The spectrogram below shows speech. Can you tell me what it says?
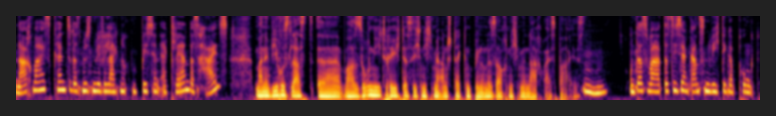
Nachweisgrenze, das müssen wir vielleicht noch ein bisschen erklären. Das heißt? Meine Viruslast äh, war so niedrig, dass ich nicht mehr ansteckend bin und es auch nicht mehr nachweisbar ist. Mhm. Und das war, das ist ja ein ganz ein wichtiger Punkt,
